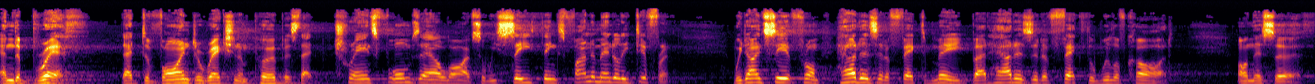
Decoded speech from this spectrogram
And the breath, that divine direction and purpose that transforms our lives. So we see things fundamentally different. We don't see it from how does it affect me, but how does it affect the will of God on this earth.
